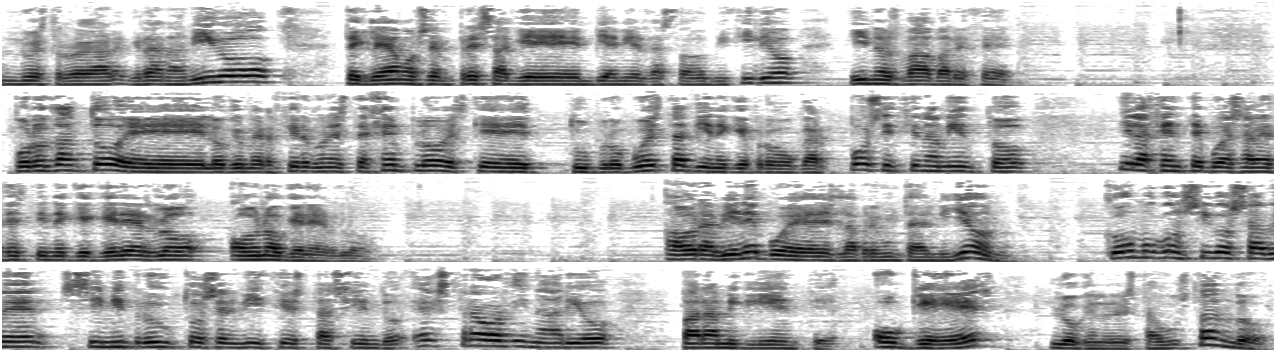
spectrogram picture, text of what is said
nuestro, gran amigo, tecleamos empresa que envía mierda hasta domicilio y nos va a aparecer. Por lo tanto, eh, lo que me refiero con este ejemplo es que tu propuesta tiene que provocar posicionamiento y la gente pues a veces tiene que quererlo o no quererlo. Ahora viene pues la pregunta del millón. ¿Cómo consigo saber si mi producto o servicio está siendo extraordinario para mi cliente o qué es lo que no le está gustando?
